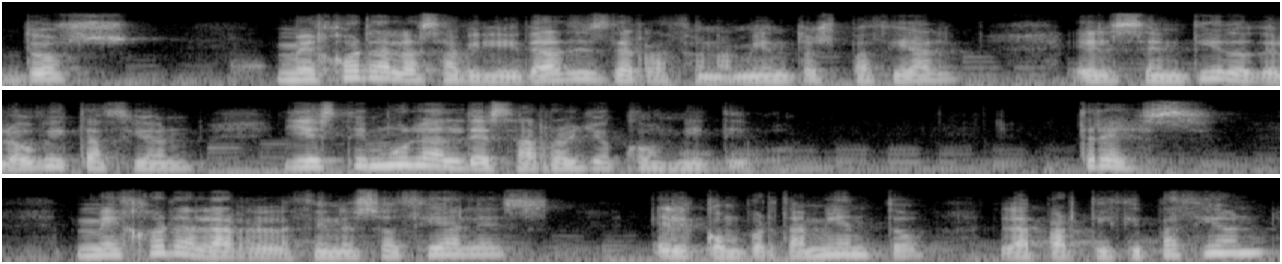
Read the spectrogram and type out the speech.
2 mejora las habilidades de razonamiento espacial, el sentido de la ubicación y estimula el desarrollo cognitivo. 3. Mejora las relaciones sociales, el comportamiento, la participación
